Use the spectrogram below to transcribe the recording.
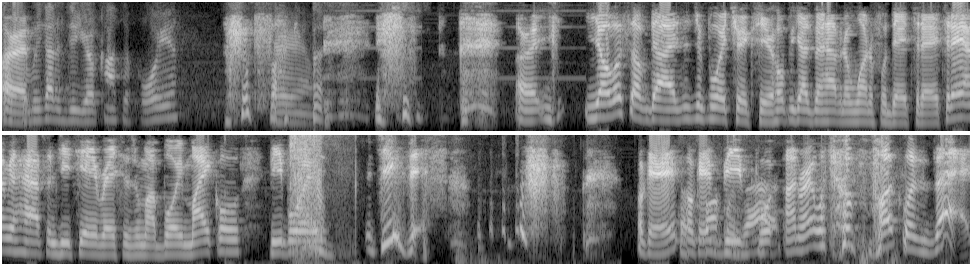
Oh, Alright. so we got to do your content for you. What the fuck? Damn. Alright. Yo, what's up, guys? It's your boy Tricks here. Hope you guys been having a wonderful day today. Today I'm gonna have some GTA races with my boy Michael, B-Boy. Jesus! okay, The okay, B-Boy. that? Alright, what the fuck was that?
